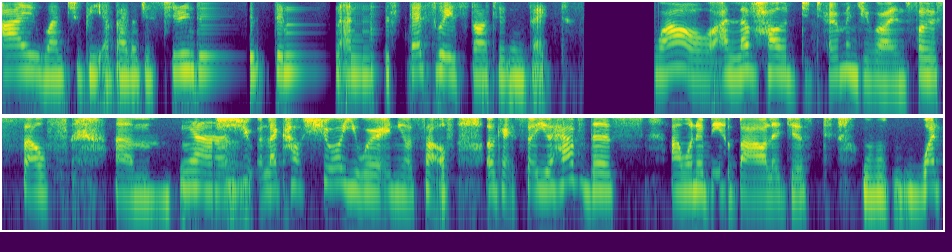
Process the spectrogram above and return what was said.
I want to be a biologist. She didn't, didn't and that's where it started, in fact. Wow, I love how determined you are and so self um Yeah. su- like how sure you were in yourself. Okay, so you have this I want to be a biologist. What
